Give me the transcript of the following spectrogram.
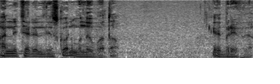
అన్ని చర్యలు తీసుకొని ముందుకు పోతాం. ఇది బ్రీఫ్గా.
